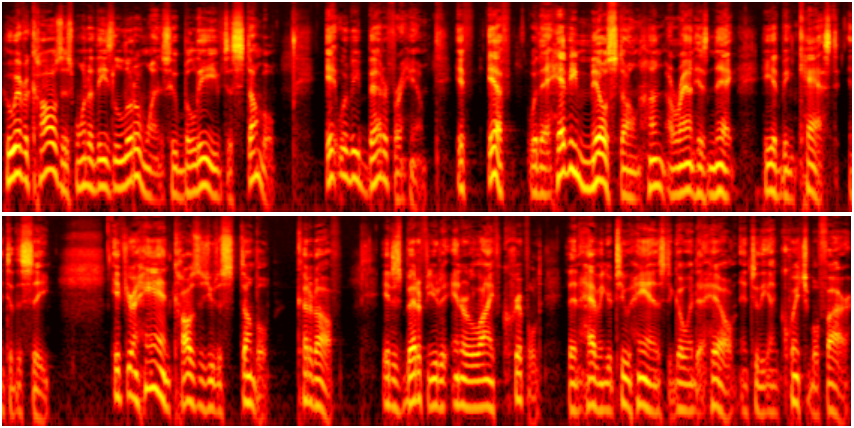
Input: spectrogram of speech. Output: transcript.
Whoever causes one of these little ones who believe to stumble, it would be better for him if, if with a heavy millstone hung around his neck, he had been cast into the sea. If your hand causes you to stumble, cut it off. It is better for you to enter life crippled than having your two hands to go into hell, into the unquenchable fire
